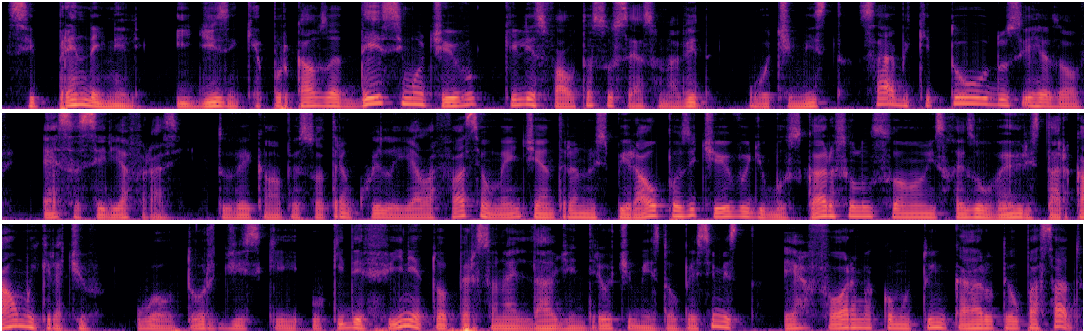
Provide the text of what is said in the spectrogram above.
se prendem nele e dizem que é por causa desse motivo que lhes falta sucesso na vida. O otimista sabe que tudo se resolve. Essa seria a frase. Tu vê que é uma pessoa tranquila e ela facilmente entra no espiral positivo de buscar soluções, resolver, estar calmo e criativo. O autor diz que o que define a tua personalidade entre otimista ou pessimista é a forma como tu encara o teu passado.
